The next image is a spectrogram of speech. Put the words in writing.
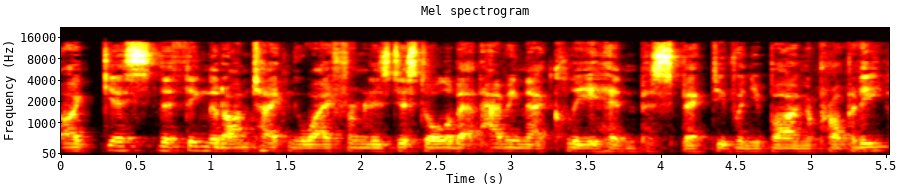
I guess the thing that I'm taking away from it is just all about having that clear head and perspective when you're buying a property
